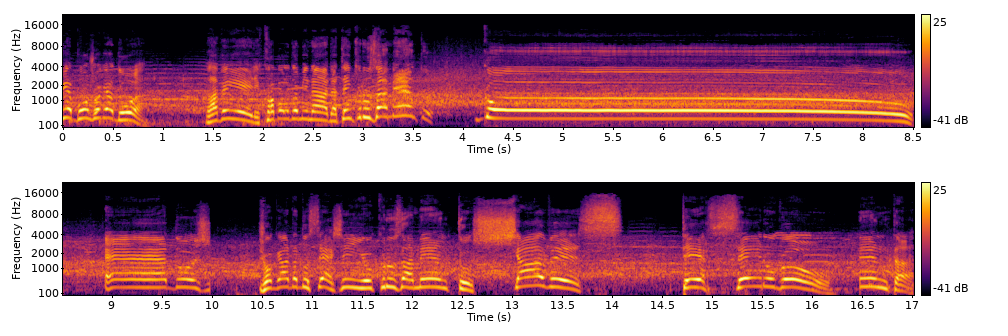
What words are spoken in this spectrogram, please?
É bom jogador. Lá vem ele, com a bola dominada, tem cruzamento. Gol! É do jogada do Serginho, cruzamento. Chaves. Terceiro gol. Tenta.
